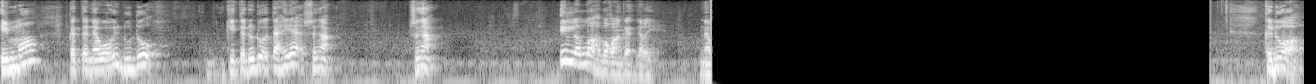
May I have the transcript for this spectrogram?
Imam kata Nawawi duduk kita duduk tahiyat sengak. Sengak. Illallah baru angkat jari. Kedua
